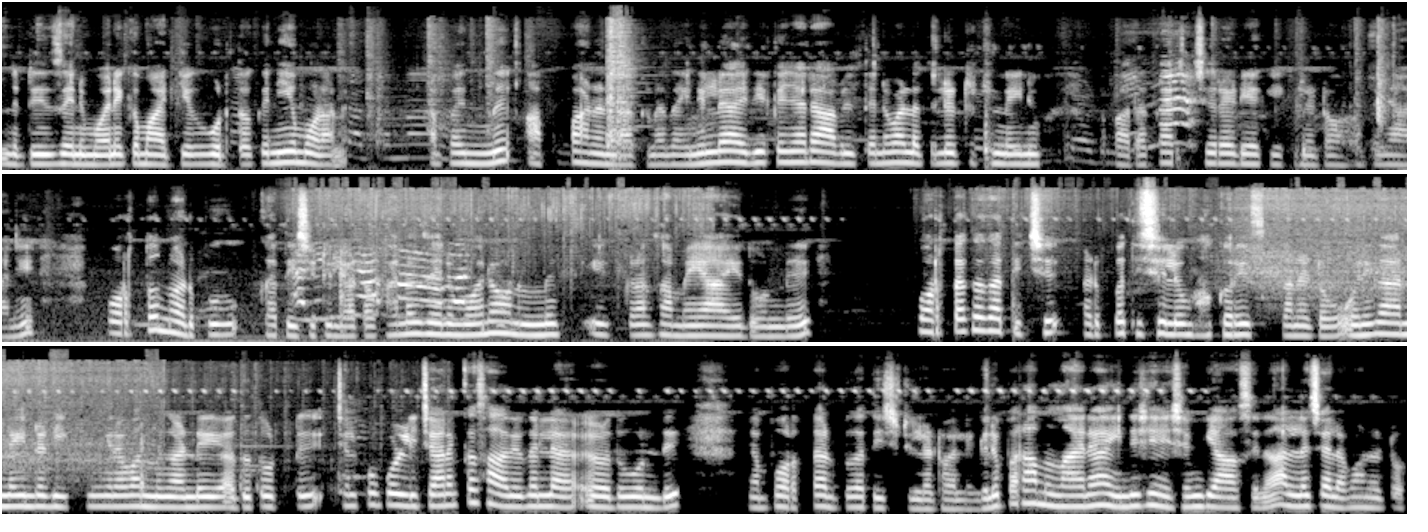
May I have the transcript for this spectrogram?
എന്നിട്ട് സിനിമോനൊക്കെ മാറ്റിയൊക്കെ കൊടുത്തൊക്കെ നിയമോളാണ്. അപ്പൊ ഇന്ന് അപ്പാണ് ഉണ്ടാക്കുന്നത് അതിനുള്ള അരിയൊക്കെ ഞാൻ രാവിലെ തന്നെ വെള്ളത്തിലിട്ടിട്ടുണ്ടായിരുന്നു അപ്പോൾ അതൊക്കെ അരച്ച് റെഡിയാക്കിയിരിക്കണം കേട്ടോ അപ്പൊ ഞാൻ പുറത്തൊന്നും അടുപ്പ് കത്തിച്ചിട്ടില്ല കേട്ടോ കാരണം സെനിമോൻ ഉണർന്ന് ഇരിക്കണ സമയമായതുകൊണ്ട് പുറത്തൊക്കെ കത്തിച്ച് അടുപ്പ് കത്തിച്ചലും ഒക്കെ റിസ്ക്കാണ് കേട്ടോ ഒരു കാരണം അതിന്റെ അടിക്ക് ഇങ്ങനെ വന്നുകാണ്ട് അത് തൊട്ട് ചിലപ്പോൾ പൊള്ളിച്ചാനൊക്കെ സാധ്യത അതുകൊണ്ട് ഞാൻ പുറത്ത് അടുപ്പ് കത്തിച്ചിട്ടില്ല കേട്ടോ അല്ലെങ്കിൽ ഇപ്പോൾ റമദാൻ അതിന് ശേഷം ഗ്യാസിന് നല്ല ചിലവാണ് കേട്ടോ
